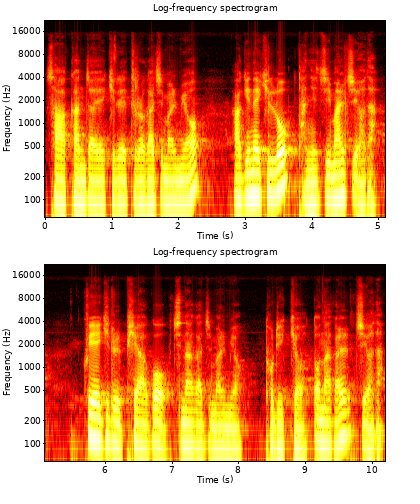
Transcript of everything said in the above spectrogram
사악한 자의 길에 들어가지 말며 악인의 길로 다니지 말지어다. 그의 길을 피하고 지나가지 말며 돌이켜 떠나갈지어다.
